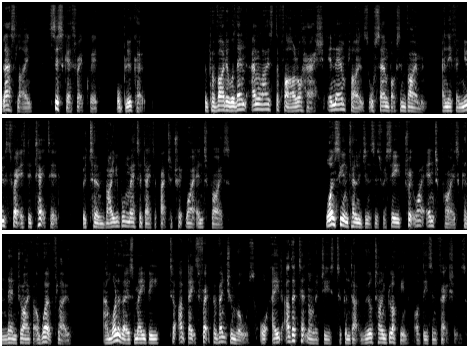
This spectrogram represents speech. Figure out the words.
Lastline, Cisco ThreatGrid, or Bluecoat. The provider will then analyze the file or hash in their appliance or sandbox environment, and if a new threat is detected, return valuable metadata back to Tripwire Enterprise. Once the intelligence is received, Tripwire Enterprise can then drive a workflow and one of those may be to update threat prevention rules or aid other technologies to conduct real-time blocking of these infections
